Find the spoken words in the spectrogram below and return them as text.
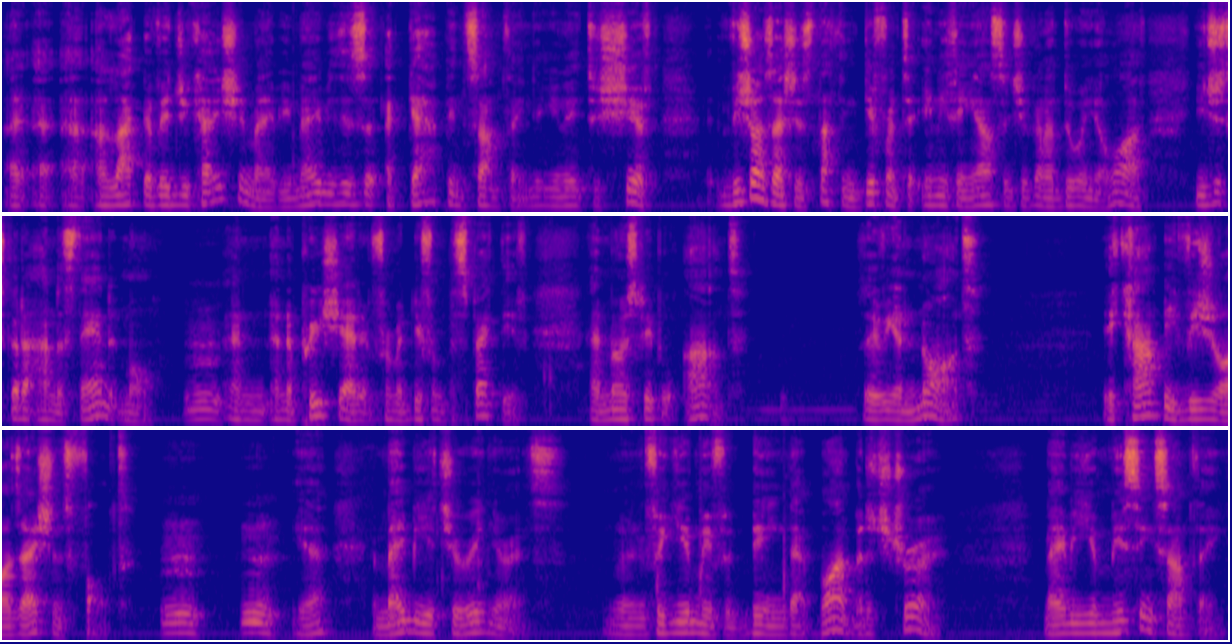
A, a, a lack of education, maybe. Maybe there's a, gap in something that you need to shift. Visualization is nothing different to anything else that you're going to do in your life. You just got to understand it more Mm. and, and appreciate it from a different perspective. And most people aren't. So if you're not, it can't be visualization's fault. Mm. Mm. Yeah, and maybe it's your ignorance. I mean, forgive me for being that blunt, but it's true. Maybe you're missing something.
